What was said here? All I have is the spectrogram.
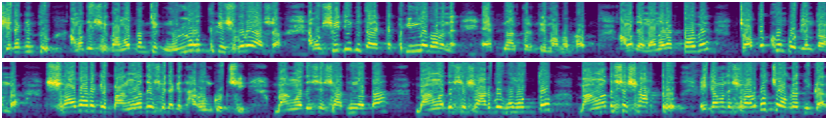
সেটা কিন্তু আমাদের সেই গণতান্ত্রিক মূল্যবোধ থেকে সরে আসা এবং সেটি কিন্তু একটা ভিন্ন ধরনের একনায়কতান্ত্রিক মনোভাব। আমাদের মনে রাখতে হবে, যতক্ষণ পর্যন্ত আমরা সবার আগে বাংলাদেশ এটাকে ধারণ করছি, বাংলাদেশের স্বাধীনতা, বাংলাদেশের সার্বভৌমত্ব, বাংলাদেশের স্বার্থ, এটা আমাদের সর্বোচ্চ অগ্রাধিকার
